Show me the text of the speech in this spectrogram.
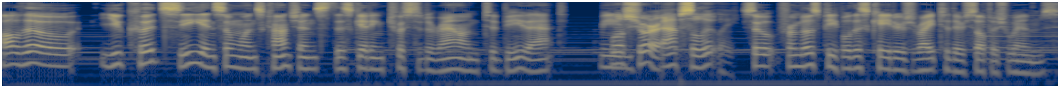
Although you could see in someone's conscience this getting twisted around to be that. I mean, well, sure, absolutely. So for most people, this caters right to their selfish whims,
